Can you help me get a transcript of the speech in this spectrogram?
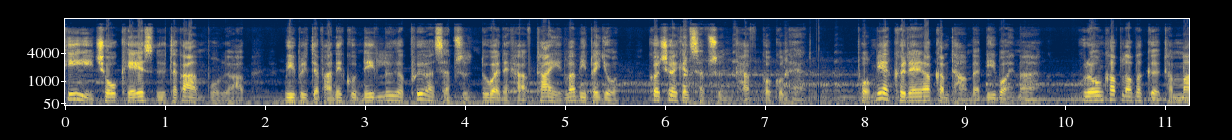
ที่โชว์เคสหรือตะกร้างผมเลยครับ มีผลิตภัณฑ์ให้คุณได้เลือกเพื่อสับสนุนด้วยนะครับถ้าเห็นว่ามีประโยชน์ก็ช่วยกันสับสนุนครับขอบคุณแฮะผมเนี่ยเคยได้รับคำถามแบบนี้บ่อยมาก คุณโรงค์ครับเรามาเกิดทำไม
